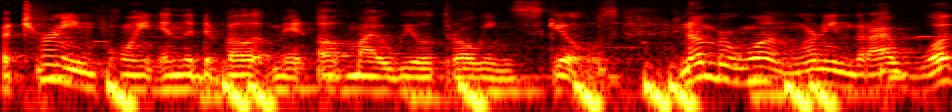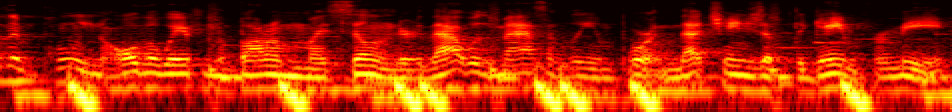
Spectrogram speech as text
a turning point in the development of my wheel throwing skills. Number one, learning that I wasn't pulling all the way from the bottom of my cylinder. That was massively important. That changed up the game for me.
